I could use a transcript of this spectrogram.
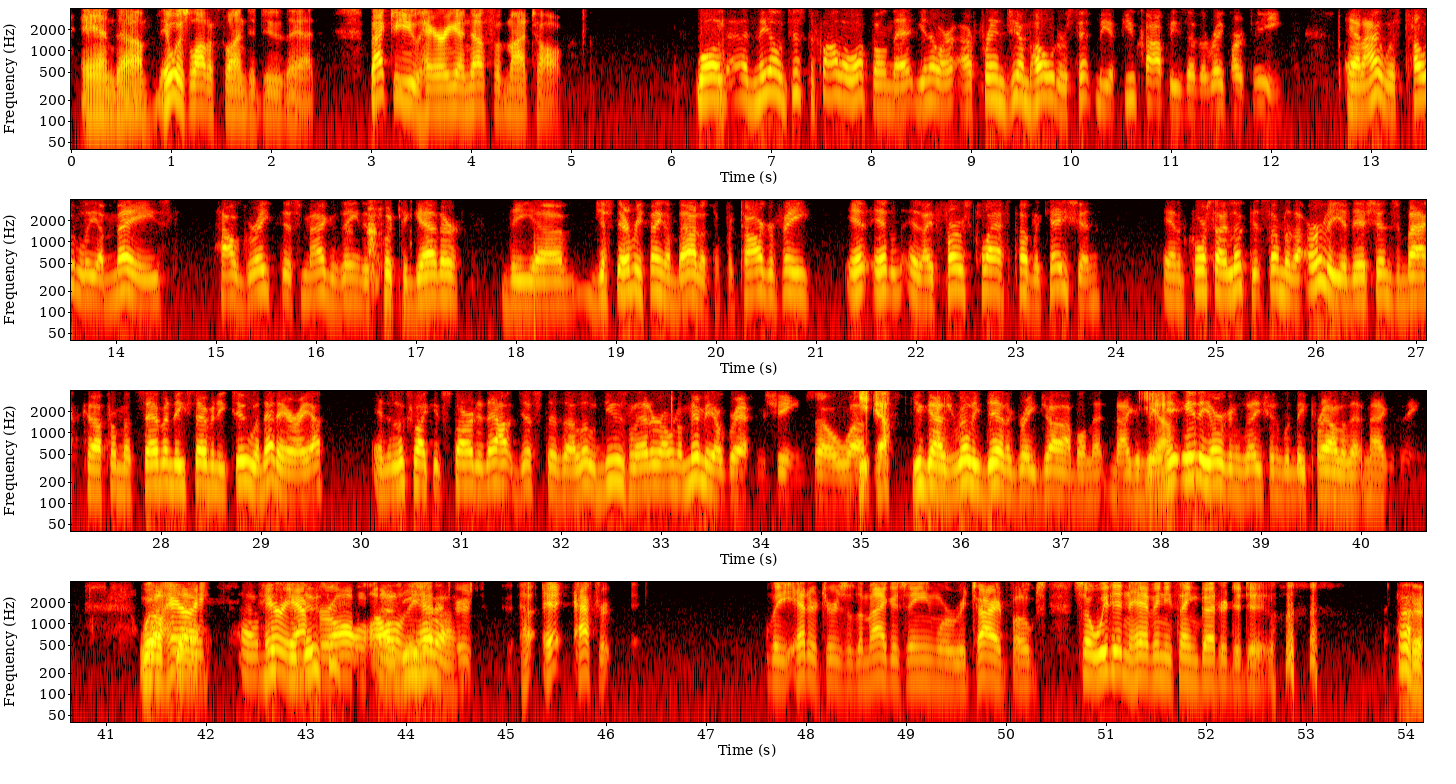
And uh, it was a lot of fun to do that. Back to you, Harry. Enough of my talk. Well, uh, Neil, just to follow up on that, you know, our, our friend Jim Holder sent me a few copies of the repartee, and I was totally amazed how great this magazine is put together. The uh, just everything about it, the photography, it, it is a first class publication. And of course, I looked at some of the early editions back uh, from the 70, 72 in that area, and it looks like it started out just as a little newsletter on a mimeograph machine. So uh, yeah, you guys really did a great job on that magazine. Yeah. Any organization would be proud of that magazine. well, But, uh, Harry. Uh, Harry, Mr. after all, uh, all the have a- editors, uh, after the editors of the magazine were retired folks, so we didn't have anything better to do.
